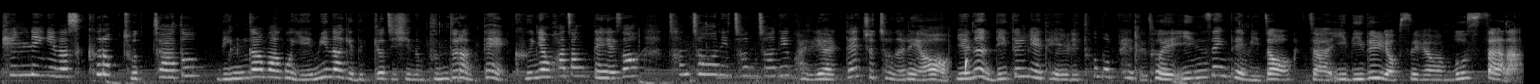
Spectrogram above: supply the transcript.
필링이나 스크럽조차도 민감하고 예민하게 느껴지시는 분들한테 그냥 화장대에서 천천히 천천히 관리할 때 추천을 해요. 얘는 니들리의 데일리 토너 패드. 저의 인생템이죠. 자, 이 니들리 없으면 못 살아.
